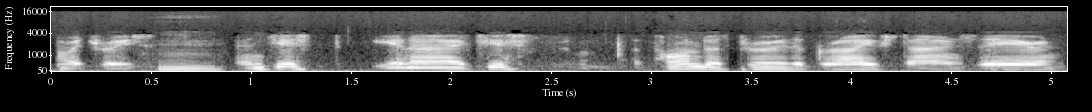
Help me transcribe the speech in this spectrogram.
cemeteries and just, you know, just ponder through the gravestones there, and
